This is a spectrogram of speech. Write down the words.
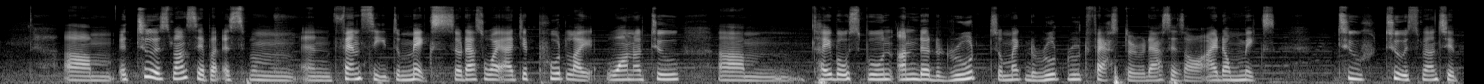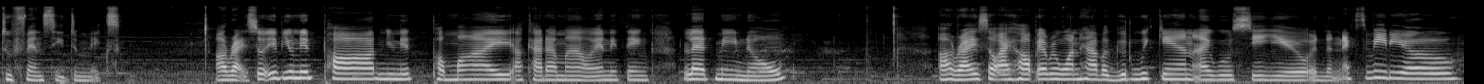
Um, it's too expensive but it's um, and fancy to mix. So that's why I just put like one or two um, tablespoon under the root to make the root root faster. That's all. I don't mix. Too too expensive too fancy to mix all right so if you need pot you need pomai akadama or anything let me know. All right so i hope everyone have a good weekend. I will see you in the next video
